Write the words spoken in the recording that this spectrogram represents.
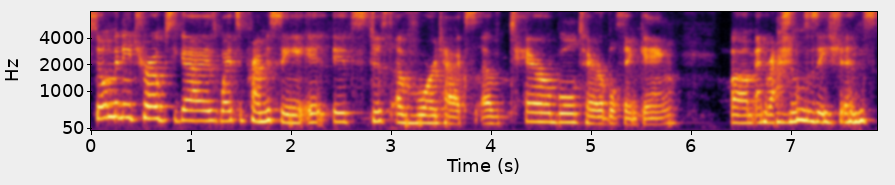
so many tropes, you guys. White supremacy. It, it's just a vortex of terrible, terrible thinking um, and rationalizations.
